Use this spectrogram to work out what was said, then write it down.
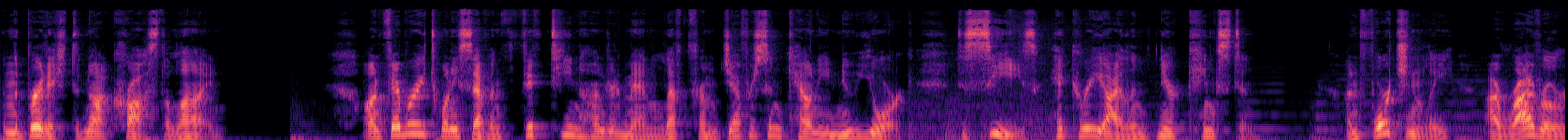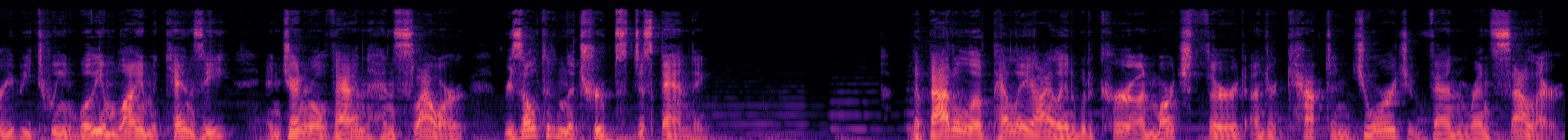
And the British did not cross the line. On February 27th, 1,500 men left from Jefferson County, New York, to seize Hickory Island near Kingston. Unfortunately, a rivalry between William Lyon Mackenzie and General Van Rensselaer resulted in the troops disbanding. The Battle of Pelee Island would occur on March 3rd under Captain George Van Rensselaer,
